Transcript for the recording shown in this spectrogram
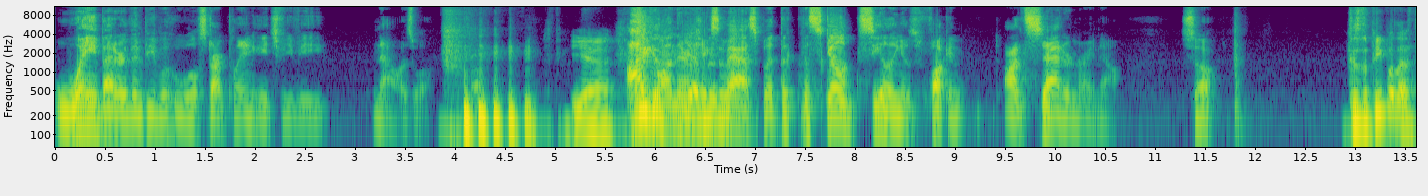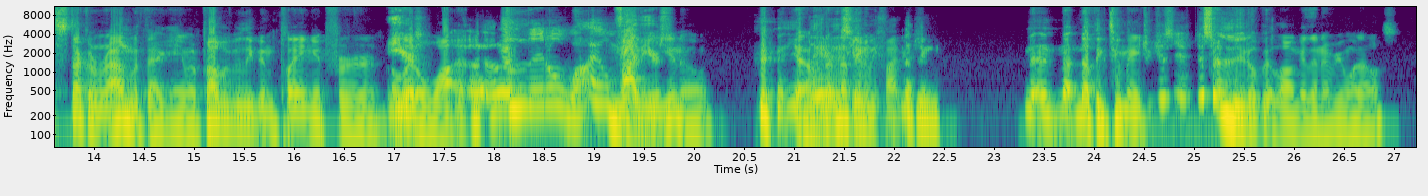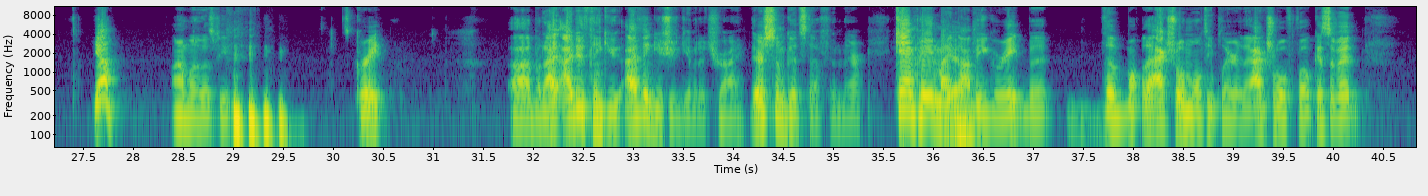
way better than people who will start playing HVV now as well. So, yeah. I go on there and yeah, kick the- some ass, but the, the skill ceiling is fucking on Saturn right now. So, Because the people that stuck around with that game have probably been playing it for a little while. A, a little while, maybe, Five years. You know. yeah. later no- this year nothing- it'll be five years. N- n- nothing too major. Just just a little bit longer than everyone else. Yeah, I'm one of those people. great. Uh, but I, I do think you I think you should give it a try. There's some good stuff in there. Campaign might Yeah. not be great, but the the actual multiplayer, the actual focus of it,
